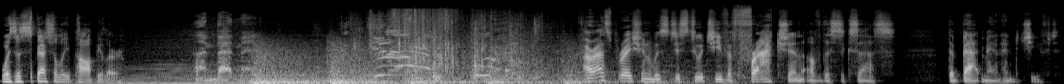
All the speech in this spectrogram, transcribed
was especially popular. I'm Batman. Our aspiration was just to achieve a fraction of the success that Batman had achieved.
